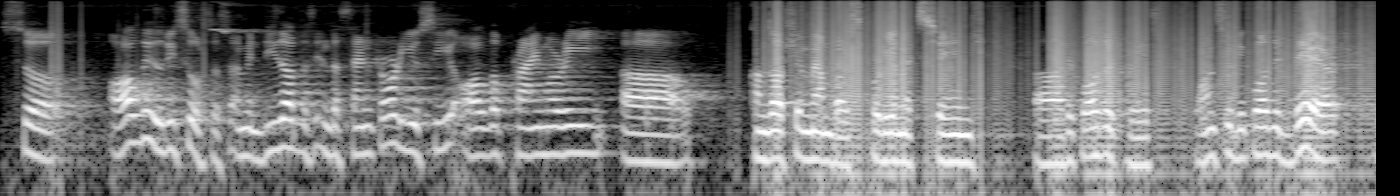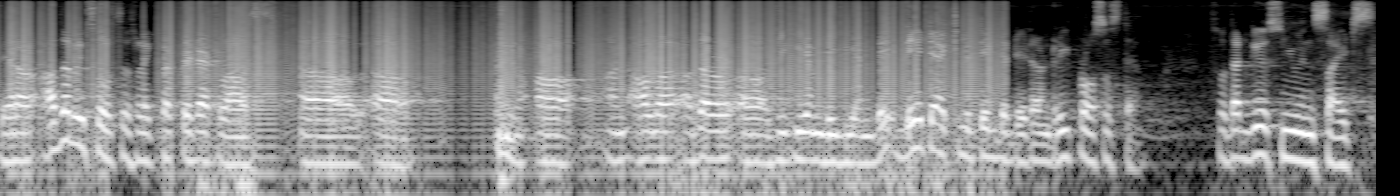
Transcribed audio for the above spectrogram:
So, all these resources I mean these are the, in the center you see all the primary uh, consortium members ProteomeXchange uh, repositories. Once you deposit there, there are other resources like Peptide Atlas uh, uh, uh, and all the other GPMDB and they, they actually take the data and reprocess them. So, that gives new insights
